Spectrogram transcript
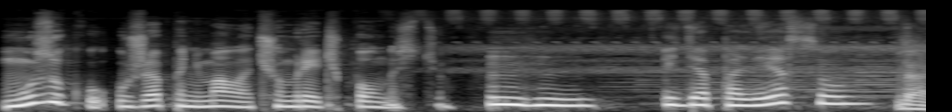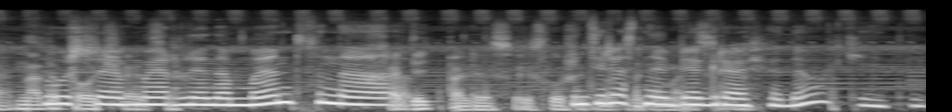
музыку, уже понимала, о чем речь полностью. Мгм. Идя по лесу, Да, надо, слушая получается, Мерлина Мэнсона. ходить по лесу и слушать Интересная биография, да, у Кейта?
